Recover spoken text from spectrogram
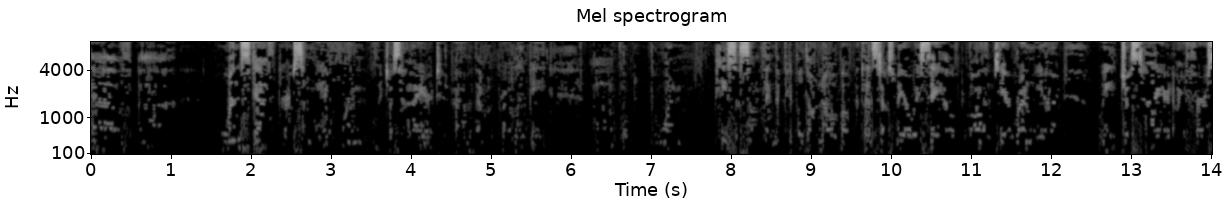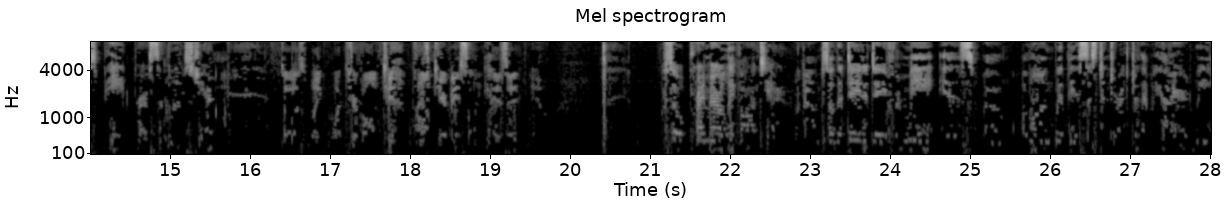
have uh, one staff person. We have one we just hired. Um, that would probably be uh, the, the one piece of something that people don't know about Bethesda. We always say how volunteer run we are we just hired our first paid person last year. So, like, what's your volunteer volunteer base like? Is it? You know? So primarily volunteer. Um, so the day to day for me is um, along with the assistant director that we hired, we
